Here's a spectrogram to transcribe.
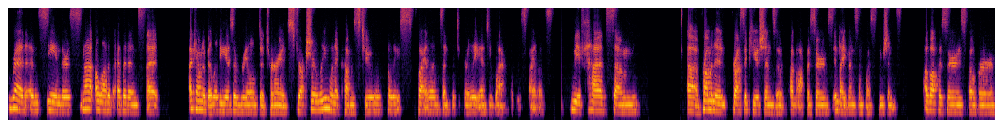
read and seen, there's not a lot of evidence that accountability is a real deterrent structurally when it comes to police violence and particularly anti Black police violence we've had some uh, prominent prosecutions of, of officers, indictments and prosecutions of officers over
